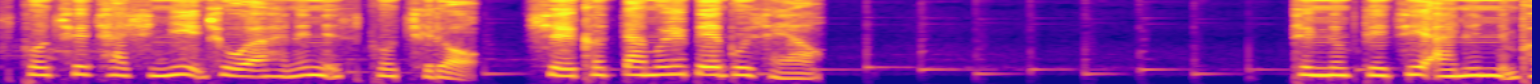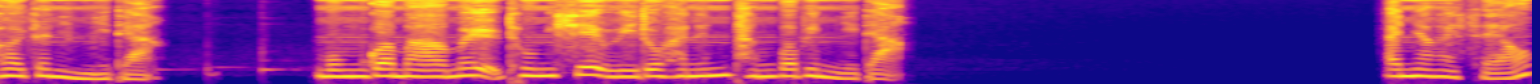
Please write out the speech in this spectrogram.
스포츠 자신이 좋아하는 스포츠로 실컷 땀을 빼보세요. 등록되지 않은 버전입니다. 몸과 마음을 동시에 위로하는 방법입니다. 안녕하세요.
